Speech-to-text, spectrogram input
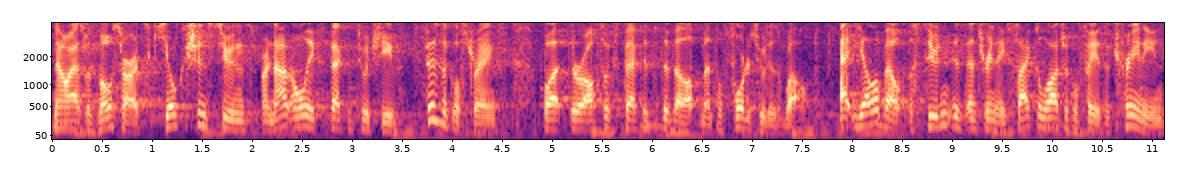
Now, as with most arts, Kyokushin students are not only expected to achieve physical strength, but they're also expected to develop mental fortitude as well. At Yellow Belt, the student is entering a psychological phase of training,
